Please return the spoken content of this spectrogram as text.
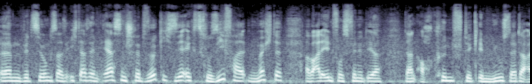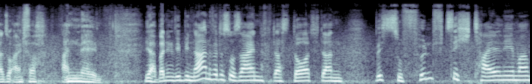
ähm, beziehungsweise ich das im ersten Schritt wirklich sehr exklusiv halten möchte. Aber alle Infos findet ihr dann auch künftig im Newsletter, also einfach anmelden. Ja, bei den Webinaren wird es so sein, dass dort dann bis zu 50 Teilnehmer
